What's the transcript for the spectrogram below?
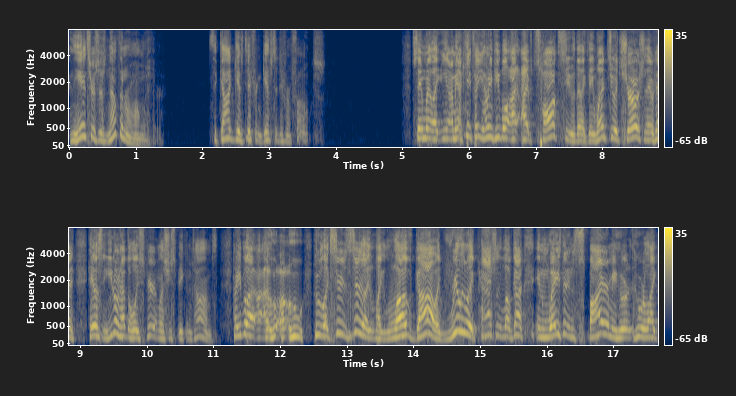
and the answer is there's nothing wrong with her. It's that God gives different gifts to different folks. Same way, like, you know, I mean, I can't tell you how many people I, have talked to that, like, they went to a church and they were saying, hey, listen, you don't have the Holy Spirit unless you speak in tongues. How many people uh, who, uh, who, who, like, seriously, seriously like, like, love God, like, really, really passionately love God in ways that inspire me, who are, who are like,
